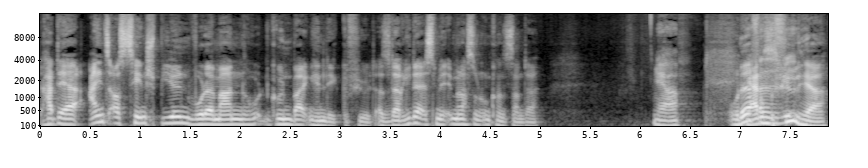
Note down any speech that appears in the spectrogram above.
hat er 1 aus 10 Spielen, wo der Mann einen grünen Balken hinlegt, gefühlt. Also Darida ist mir immer noch so ein unkonstanter. Ja. Oder ja, vom Gefühl her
